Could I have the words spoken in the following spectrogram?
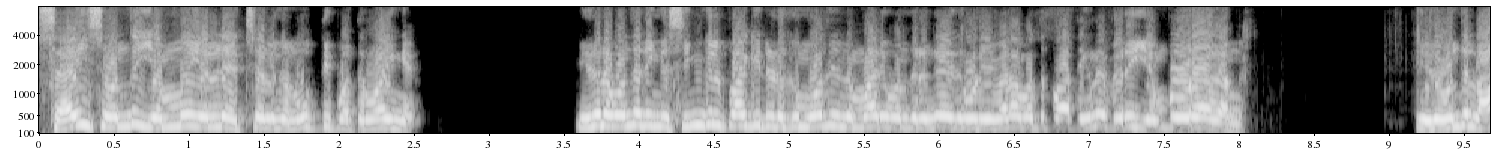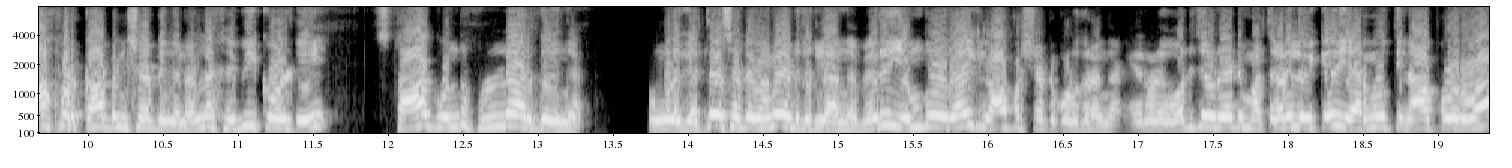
சைஸ் வந்து எம் எல் எக்ஸ்எல்ங்க நூத்தி பத்து ரூபாய்ங்க. இதுல வந்து நீங்க சிங்கிள் பாக்கெட் எடுக்கும்போது இந்த மாதிரி வந்துருங்க. இதனுடைய விலை வந்து பாத்தீங்கன்னா வெறும் எண்பது ரூபா தாங்க. இது வந்து லாஃபர் காட்டன் ஷர்ட்டுங்க நல்ல ஹெவி குவாலிட்டி ஸ்டாக் வந்து ஃபுல்லா இருக்குதுங்க. உங்களுக்கு எத்தனை ஷர்ட் வேணா எடுத்துக்கலாங்க. வெறும் எண்பது ரூபாய்க்கு லாஃபர் ஷர்ட் கொடுக்குறாங்க. இதனுடைய ஒரிஜினல் ரேட் மற்ற கடையில் விற்கிறது இரநூத்தி நாற்பது ரூபா.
